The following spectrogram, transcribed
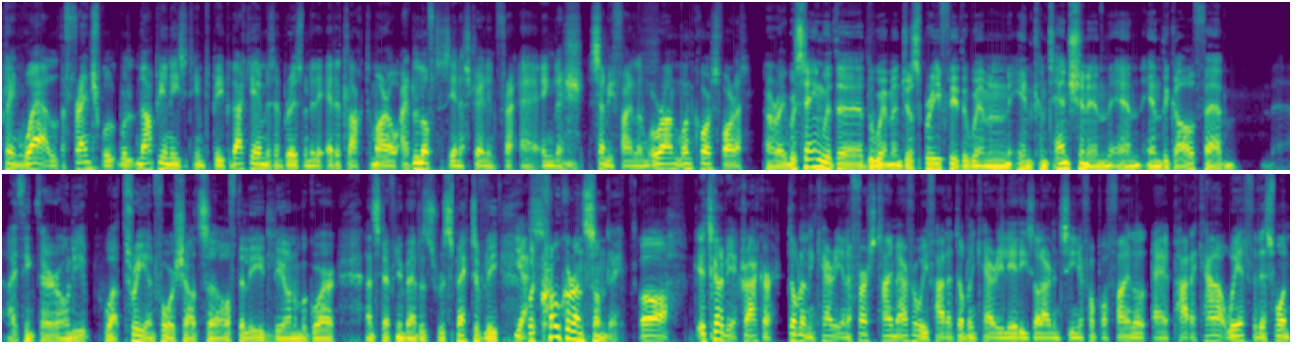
playing well. The French will, will not be an easy team to beat, but that game is in Brisbane at 8 o'clock tomorrow. I'd love to see an Australian uh, English mm. semi final, and we're on one course for it. All right, we're staying with the, the women just briefly, the women in contention in, in, in the golf. Uh, I think they're only what three and four shots uh, off the lead. Leona Maguire and Stephanie Bendis, respectively. Yes. But Croker on Sunday. Oh, it's going to be a cracker. Dublin and Kerry, and the first time ever we've had a Dublin Kerry Ladies All Ireland Senior Football Final. Uh, Pat, I cannot wait for this one.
